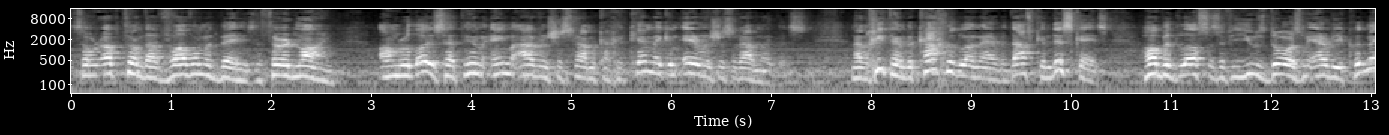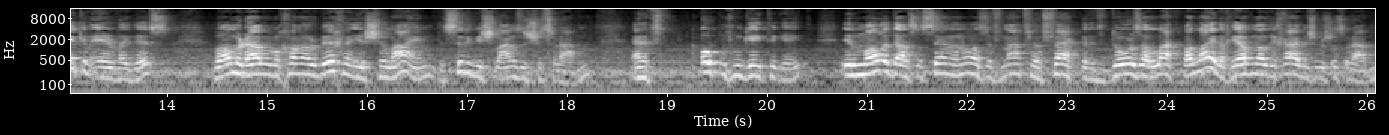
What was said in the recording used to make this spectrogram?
So we're up to on the Vav Amud the third line. Amrullah said to him, Aim Avron Shasram Kach. He can't make an Aaron Shasram like this. Now, V'chitem, the Kachud Lamer, V'dafk, in this case, Hobid losses, if you use doors, Me'er, you could make an Erev like this. V'omer Rabbi B'cham Arbech, Yerushalayim, the city of Yerushalayim is a Shasram, and it's open from gate to gate. Il Moladal Sasen and all, if not for the fact that its doors are locked, have no Dichai, B'shasram.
